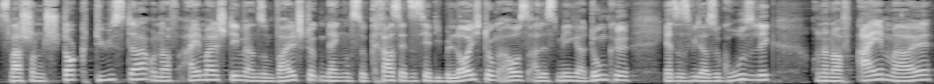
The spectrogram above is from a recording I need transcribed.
es war schon stockdüster und auf einmal stehen wir an so einem Waldstück und denken uns so krass, jetzt ist hier die Beleuchtung aus, alles mega dunkel, jetzt ist es wieder so gruselig und dann auf einmal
